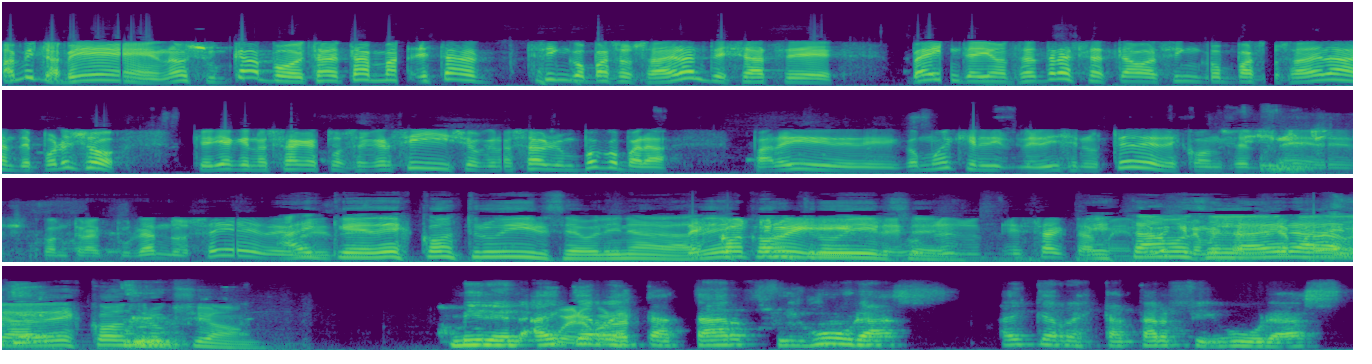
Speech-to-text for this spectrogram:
A mí también, ¿no? Es un capo, está, está, ma- está cinco pasos adelante, ya hace 20 años atrás ya estaba cinco pasos adelante. Por eso quería que nos haga estos ejercicios, que nos hable un poco para para ir, ¿cómo es que le dicen ustedes? Eh, Descontracturándose. de- Hay que desconstruirse, Bolinaga, desconstruirse. desconstruirse. Exactamente. Estamos ¿Ves que no me en la era de la desconstrucción. Miren, hay Bueno, que rescatar figuras, hay que rescatar figuras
